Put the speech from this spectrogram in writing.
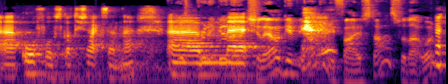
Uh, awful Scottish accent there. Pretty good, uh, actually. I'll give you, I'll give you five stars for that one.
